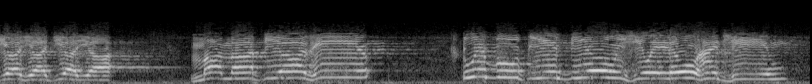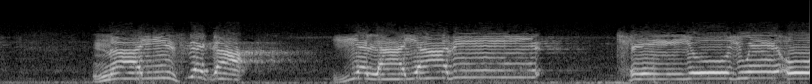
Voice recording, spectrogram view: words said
ကြောကြောကြောကြောမမပြောသည်တွင်ပူပြင်းပြုံးရွှေလုံးဟန်ချီနာယီစက်ကရက်လာရသည်ချိန်ယိုရွေအို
